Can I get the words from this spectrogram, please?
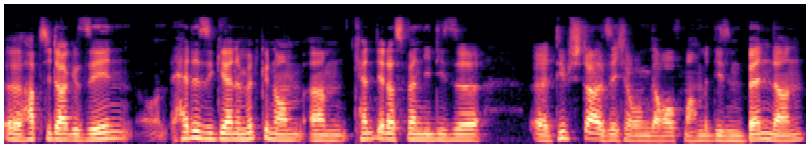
äh, habe sie da gesehen und hätte sie gerne mitgenommen. Ähm, kennt ihr das, wenn die diese äh, Diebstahlsicherung darauf machen mit diesen Bändern?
